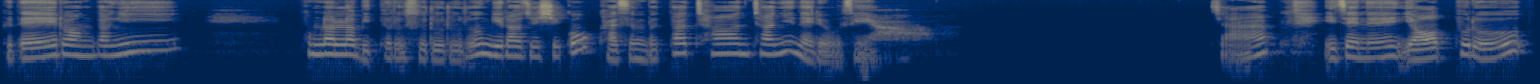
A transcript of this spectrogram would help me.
그대로 엉덩이 foam roller 밑으로 수르르륵 밀어주시고 가슴부터 천천히 내려오세요. 자, 이제는 옆으로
